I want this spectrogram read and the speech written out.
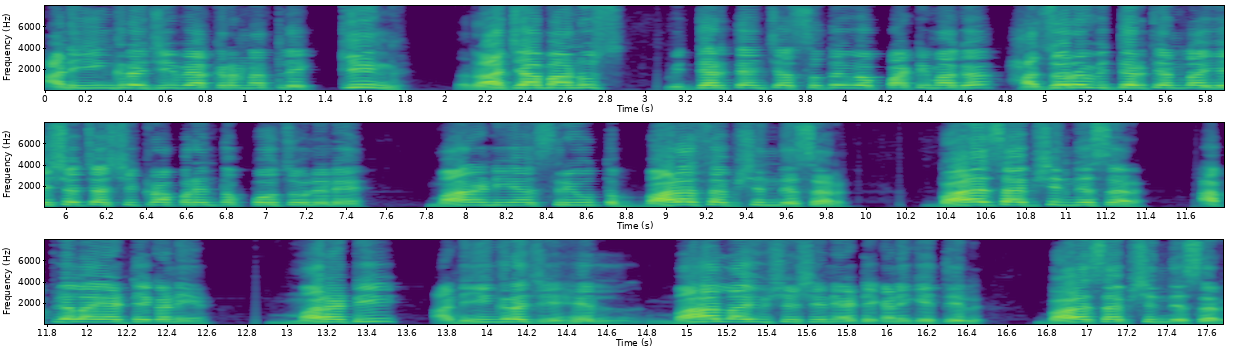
आणि इंग्रजी व्याकरणातले किंग राजा माणूस विद्यार्थ्यांच्या सदैव पाठीमाग हजारो विद्यार्थ्यांना यशाच्या शिखरापर्यंत पोहोचवलेले माननीय श्रीयुत बाळासाहेब शिंदे सर. बाळासाहेब शिंदे सर आपल्याला या ठिकाणी मराठी आणि इंग्रजी हे महालाईव्ह सेशन या ठिकाणी घेतील. बाळासाहेब शिंदे सर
